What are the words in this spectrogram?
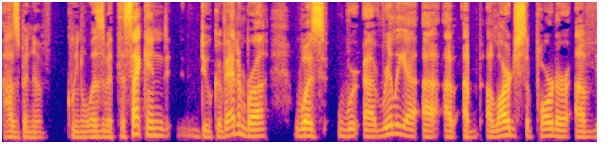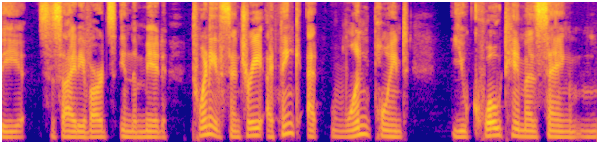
husband of Queen Elizabeth II, Duke of Edinburgh, was uh, really a, a, a, large supporter of the Society of Arts in the mid 20th century. I think at one point you quote him as saying,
